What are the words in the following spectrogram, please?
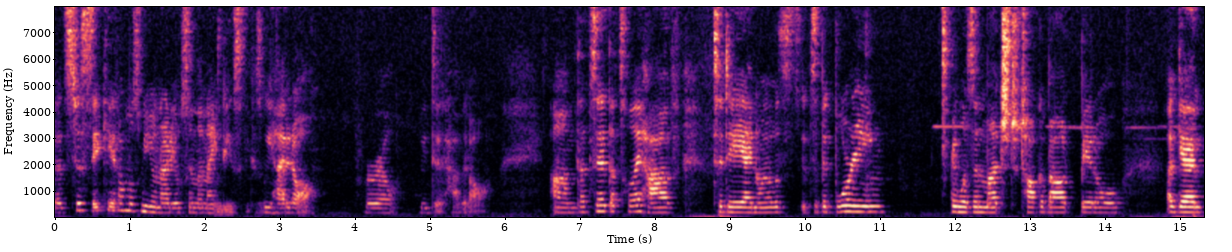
let's just say que éramos millonarios in the 90s because we had it all. For real. We did have it all. Um, that's it. That's all I have today. I know it was it's a bit boring. It wasn't much to talk about, pero again,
